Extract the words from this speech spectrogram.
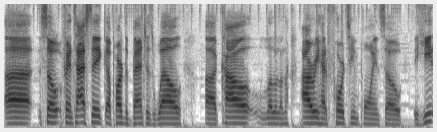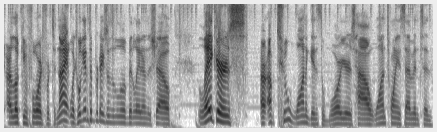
Uh, so fantastic uh, part of the bench as well. Uh, Kyle Lowry had 14 points. So the Heat are looking forward for tonight, which we'll get into predictions a little bit later in the show. Lakers are up 2 1 against the Warriors. Hal 127 to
